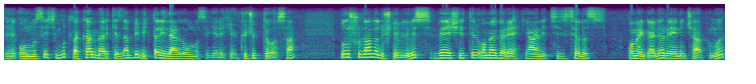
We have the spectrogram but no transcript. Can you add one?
e, olması için mutlaka merkezden bir miktar ileride olması gerekiyor. Küçük de olsa. Bunu şuradan da düşünebiliriz. V eşittir omega r yani çizgisel hız omega ile r'nin çarpımı.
